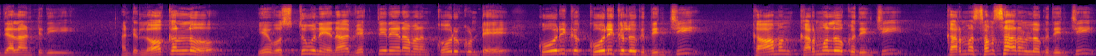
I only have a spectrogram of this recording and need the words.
ఇది ఎలాంటిది? అంటే లోకంలో ఏ వస్తువునైనా వ్యక్తినైనా మనం కోరుకుంటే కోరిక కోరికలోకి దించి కామం కర్మలోకి దించి కర్మ సంసారంలోకి దించి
